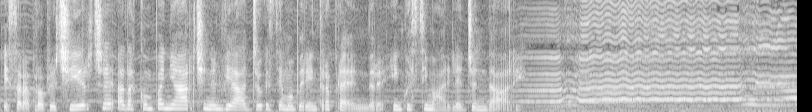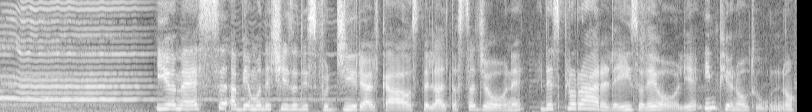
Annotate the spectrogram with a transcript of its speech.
E sarà proprio Circe ad accompagnarci nel viaggio che stiamo per intraprendere in questi mari leggendari. Io e Mess abbiamo deciso di sfuggire al caos dell'alta stagione ed esplorare le isole Eolie in pieno autunno.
